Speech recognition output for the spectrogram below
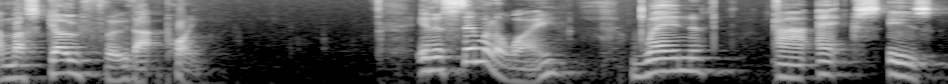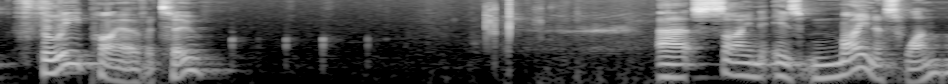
and must go through that point. In a similar way, when uh, x is 3 pi over 2, uh, sine is minus 1,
